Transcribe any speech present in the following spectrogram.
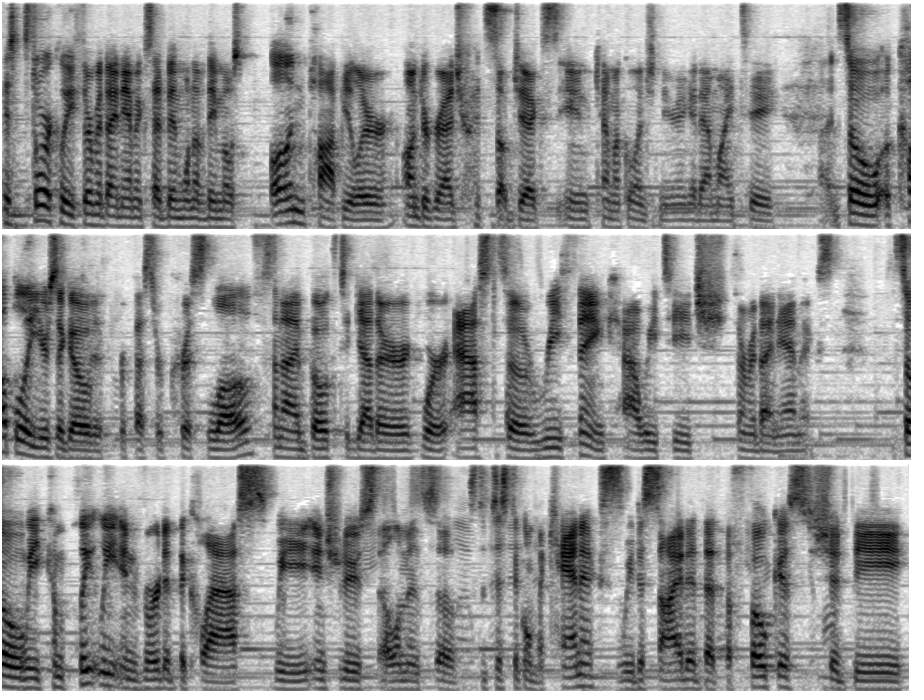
Historically, thermodynamics had been one of the most unpopular undergraduate subjects in chemical engineering at MIT. And so a couple of years ago, Professor Chris Love and I both together were asked to rethink how we teach thermodynamics. So we completely inverted the class. We introduced elements of statistical mechanics. We decided that the focus should be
